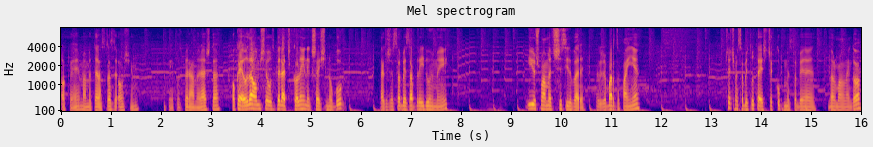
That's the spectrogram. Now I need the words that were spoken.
Okej, mamy teraz razy 8. Okej, pozbieramy resztę. Okej, udało mi się uzbierać kolejnych 6 nubów. Także sobie zupgrade'ujmy ich. I już mamy 3 silvery. Także bardzo fajnie. Przejdźmy sobie tutaj, jeszcze kupmy sobie normalnego.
